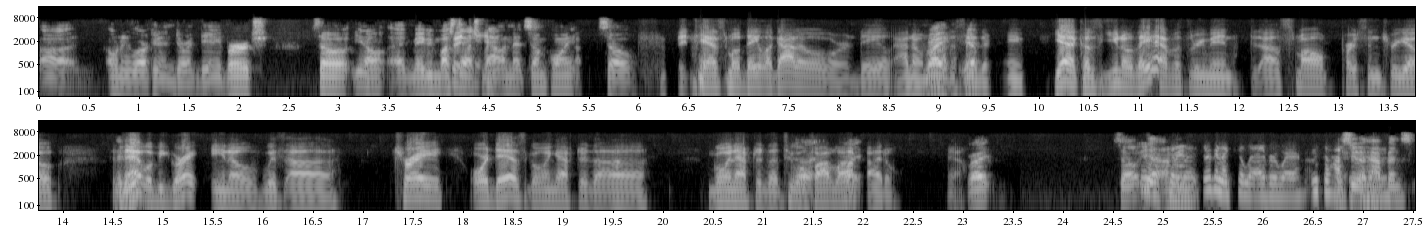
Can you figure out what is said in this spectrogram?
uh, Oney Lorcan and Danny Burch. So you know, uh, maybe Mustache. Mountain at some point. So Fantasmo De Legato or Dale, I don't know how to say yep. their name. Yeah, because you know they have a three man uh, small person trio. They that do. would be great, you know, with uh Trey or Dez going after the uh, going after the 205 live right. title. Yeah. Right. So They're yeah, I mean, it. they're gonna kill it everywhere. I'm so happy. we'll see what them. happens.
